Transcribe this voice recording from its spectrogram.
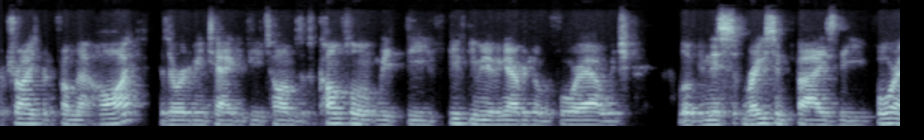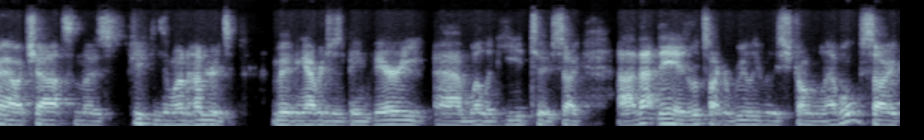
retracement from that high has already been tagged a few times. It's confluent with the 50 moving average on the four hour, which look in this recent phase, the four hour charts and those 50s and 100s moving averages been very um, well adhered to. So uh, that there looks like a really, really strong level. So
